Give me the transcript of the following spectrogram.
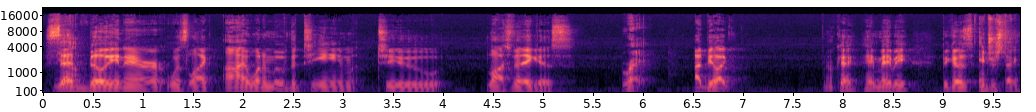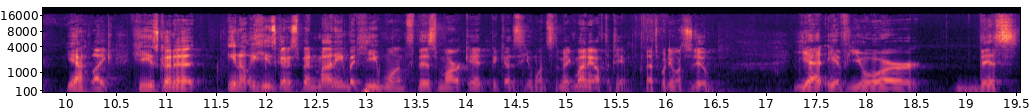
Said Yeah. billionaire was like, I want to move the team to Las Vegas. Right. I'd be like, okay, hey, maybe because Interesting. yeah, like he's gonna, you know, he's gonna spend money, but he wants this market because he wants to make money off the team. That's what he wants to do. Yet, if you're this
